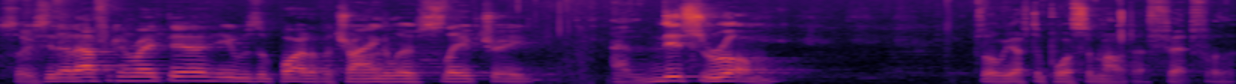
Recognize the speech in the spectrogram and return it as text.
So you see that African right there? He was a part of a triangular slave trade. And this rum, so we have to pour some out at Fete for the,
